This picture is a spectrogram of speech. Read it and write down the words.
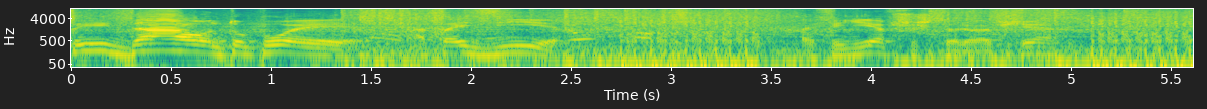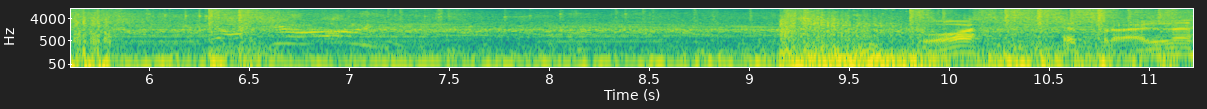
ты даун, тупой! Отойди! Офигевший, что ли, вообще? О, это правильно.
